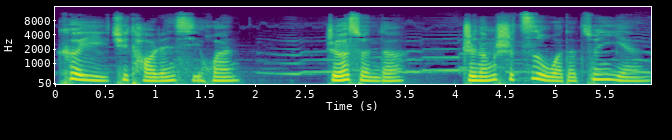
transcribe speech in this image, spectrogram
刻意去讨人喜欢，折损的只能是自我的尊严。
